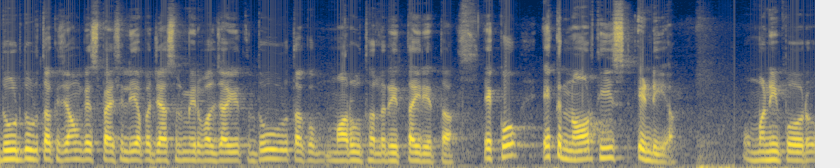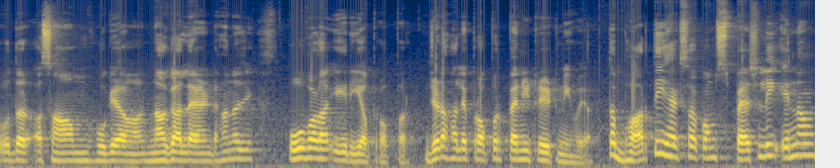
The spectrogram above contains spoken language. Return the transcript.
ਦੂਰ ਦੂਰ ਤੱਕ ਜਾਓਗੇ ਸਪੈਸ਼ਲੀ ਆਪਾਂ ਜੈਸਲਮੇਰ ਵੱਲ ਜਾਈਏ ਤਾਂ ਦੂਰ ਤੱਕ ਮਾਰੂਥਲ, ਰੇਤਾ ਹੀ ਰੇਤਾ। ਇੱਕ ਉਹ, ਇੱਕ ਨਾਰਥ ਈਸਟ ਇੰਡੀਆ ਮਨੀਪੁਰ, ਉਧਰ ਅਸਾਮ ਹੋ ਗਿਆ, ਨਾਗਾਲੈਂਡ, ਹਨਾ ਜੀ? ਉਹ ਵਾਲਾ ਏਰੀਆ ਪ੍ਰੋਪਰ ਜਿਹੜਾ ਹਾਲੇ ਪ੍ਰੋਪਰ ਪੈਨੀਟ੍ਰੇਟ ਨਹੀਂ ਹੋਇਆ। ਤਾਂ ਭਾਰਤੀ ਹੈਕਸਾਕੋਮ ਸਪੈਸ਼ਲੀ ਇਹਨਾਂ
